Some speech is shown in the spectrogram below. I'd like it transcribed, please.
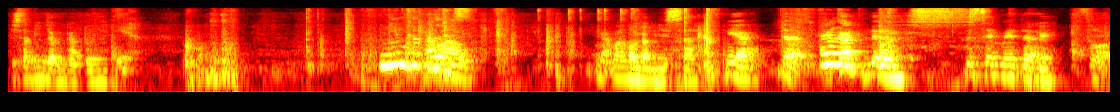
Bisa pinjam kartunya. Ini Nggak mau. Nggak mau. Oh, nggak bisa. The Aduh. card the the same the Oke. floor.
